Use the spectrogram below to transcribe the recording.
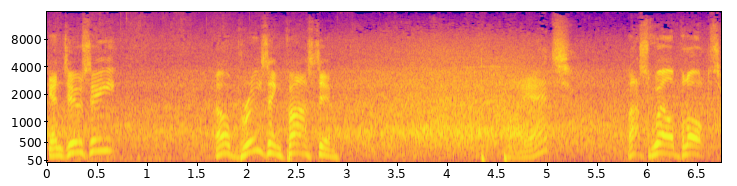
Guendouzi. Oh, breezing past him. Payet. That's well blocked.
